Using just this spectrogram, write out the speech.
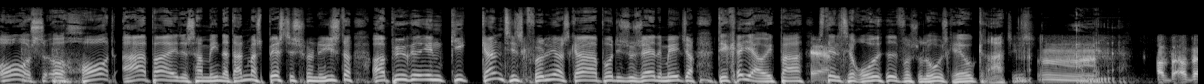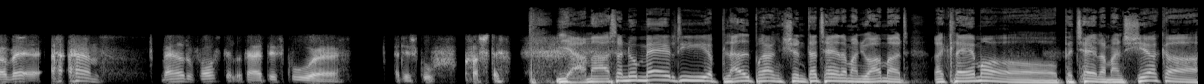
års og hårdt arbejde som en af Danmarks bedste journalister og bygget en gigantisk følgerskare på de sociale medier. Det kan jeg jo ikke bare Ja. stille til rådighed for Zoologisk Have gratis. Mm. Og, og, og hvad, hvad havde du forestillet dig, at det skulle, øh, at det skulle koste? Ja, men altså normalt i bladbranchen, der taler man jo om, at reklamer og betaler man cirka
